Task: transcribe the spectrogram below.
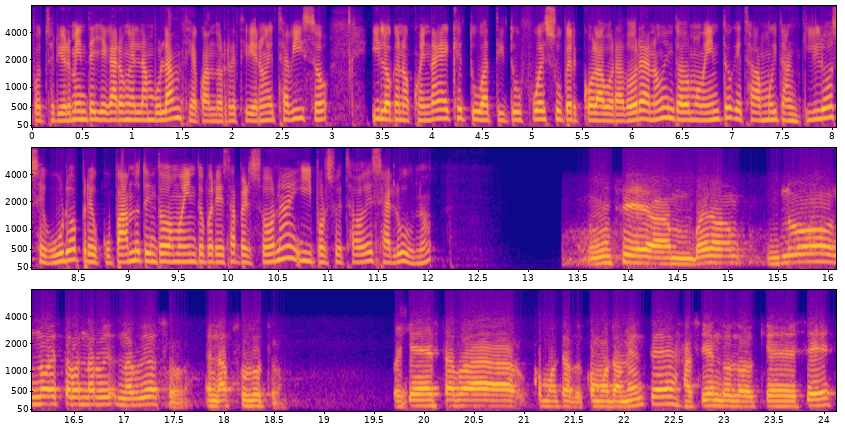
posteriormente llegaron en la ambulancia cuando recibieron este aviso y lo que nos cuentan es que tu actitud fue súper colaboradora, ¿no? En todo momento, que estabas muy tranquilo, seguro, preocupándote en todo momento por esa persona y por su estado de salud, ¿no? Sí, am, bueno, no, no estaba nervio- nervioso en absoluto, porque estaba cómoda- cómodamente haciendo lo que sé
